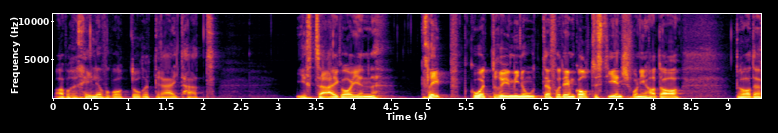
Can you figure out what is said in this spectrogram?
aber eine Kille, wo Gott durchgetragen hat, Ich zeige euch einen Clip, gut drei Minuten von dem Gottesdienst, den ich da daran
